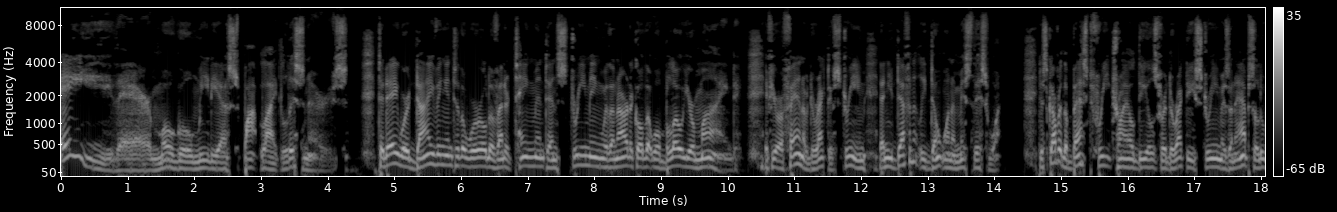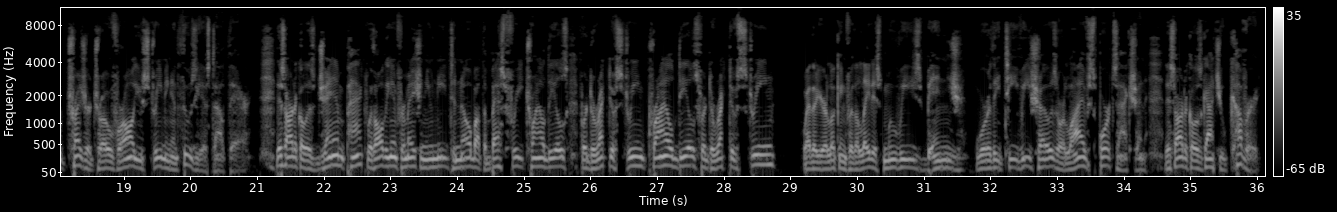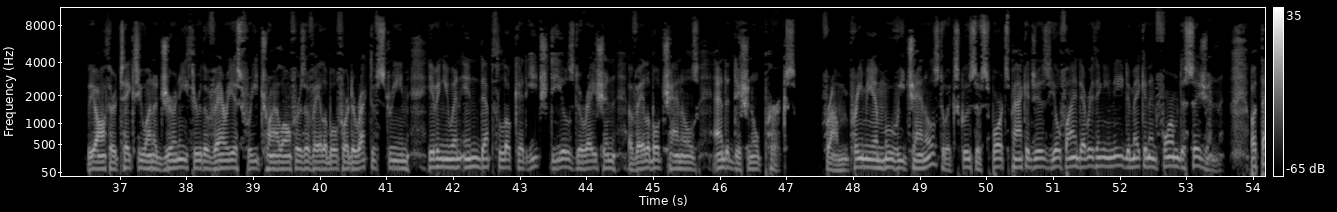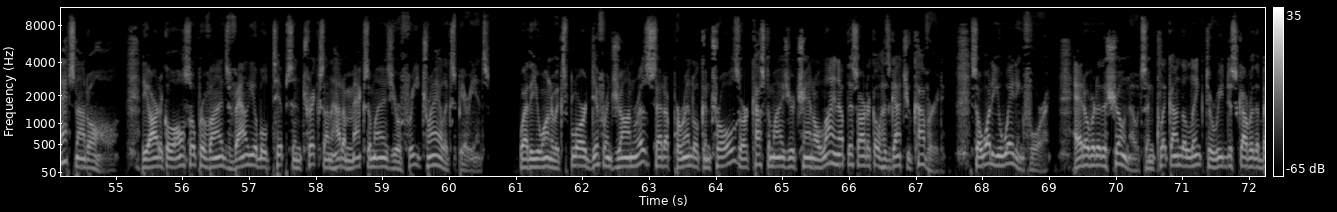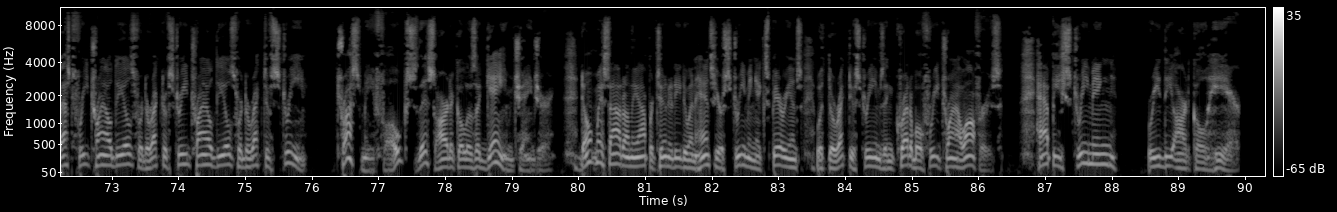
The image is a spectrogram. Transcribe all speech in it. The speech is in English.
Hey there, Mogul Media Spotlight listeners. Today we're diving into the world of entertainment and streaming with an article that will blow your mind. If you're a fan of DIRECTV Stream, then you definitely don't want to miss this one. Discover the best free trial deals for DIRECTV Stream is an absolute treasure trove for all you streaming enthusiasts out there. This article is jam-packed with all the information you need to know about the best free trial deals for DIRECTV Stream, trial deals for DIRECTV Stream, whether you're looking for the latest movies, binge, worthy TV shows, or live sports action, this article's got you covered. The author takes you on a journey through the various free trial offers available for DIRECTV Stream, giving you an in-depth look at each deal's duration, available channels, and additional perks. From premium movie channels to exclusive sports packages, you'll find everything you need to make an informed decision. But that's not all. The article also provides valuable tips and tricks on how to maximize your free trial experience. Whether you want to explore different genres, set up parental controls, or customize your channel lineup, this article has got you covered. So what are you waiting for? Head over to the show notes and click on the link to rediscover the best free trial deals for DIRECTV Stream trial deals for DIRECTV Stream. Trust me, folks, this article is a game changer. Don't miss out on the opportunity to enhance your streaming experience with DIRECTV Stream's incredible free trial offers. Happy streaming? Read the article here.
